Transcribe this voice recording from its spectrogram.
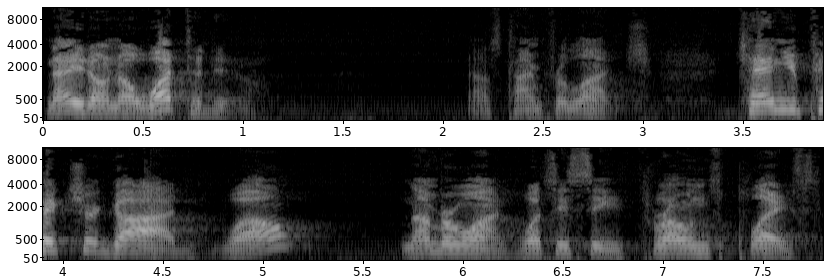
Now you don't know what to do. Now it's time for lunch. Can you picture God? Well, number one, what's he see? Thrones placed.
